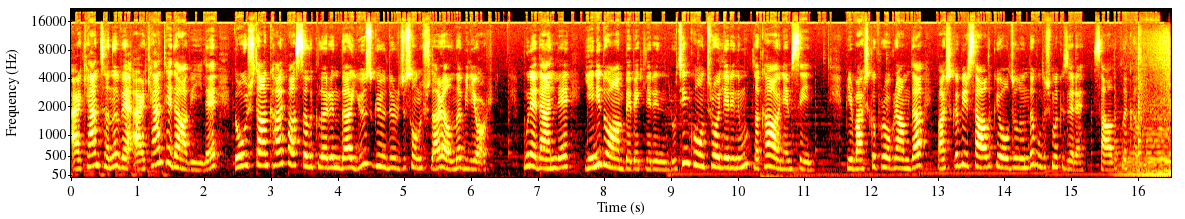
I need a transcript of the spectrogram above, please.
Erken tanı ve erken tedavi ile doğuştan kalp hastalıklarında yüz güldürücü sonuçlar alınabiliyor. Bu nedenle yeni doğan bebeklerin rutin kontrollerini mutlaka önemseyin. Bir başka programda başka bir sağlık yolculuğunda buluşmak üzere. Sağlıkla kalın.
